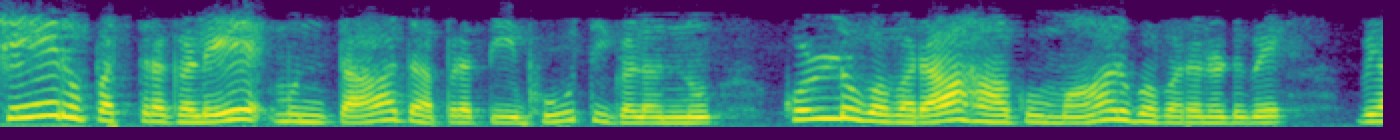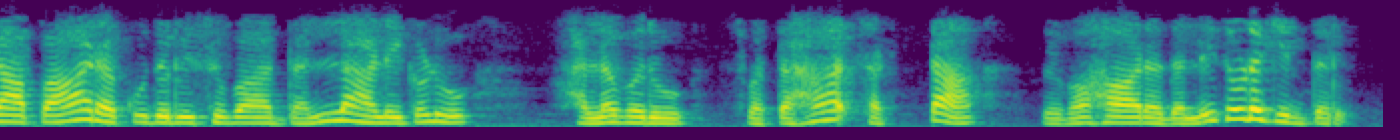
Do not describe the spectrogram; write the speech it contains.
ಷೇರು ಪತ್ರಗಳೇ ಮುಂತಾದ ಪ್ರತಿಭೂತಿಗಳನ್ನು ಕೊಳ್ಳುವವರ ಹಾಗೂ ಮಾರುವವರ ನಡುವೆ ವ್ಯಾಪಾರ ಕುದುರಿಸುವ ದಲ್ಲಾಳಿಗಳು ಹಲವರು ಸ್ವತಃ ಸಟ್ಟ ವ್ಯವಹಾರದಲ್ಲಿ ತೊಡಗಿದ್ದರು.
